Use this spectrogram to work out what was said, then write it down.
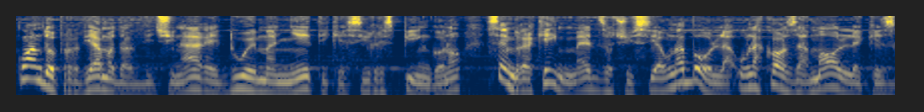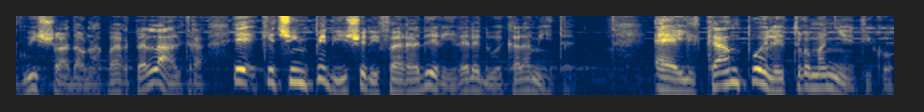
Quando proviamo ad avvicinare due magneti che si respingono, sembra che in mezzo ci sia una bolla, una cosa molle che sguiscia da una parte all'altra e che ci impedisce di far aderire le due calamite. È il campo elettromagnetico,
